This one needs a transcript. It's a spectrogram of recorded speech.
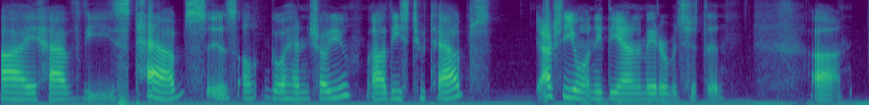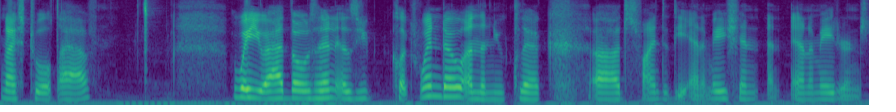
I have these tabs is, I'll go ahead and show you, uh, these two tabs. Actually, you won't need the animator, but it's just a uh, nice tool to have. The way you add those in is you click window and then you click uh, just find the animation and animator and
